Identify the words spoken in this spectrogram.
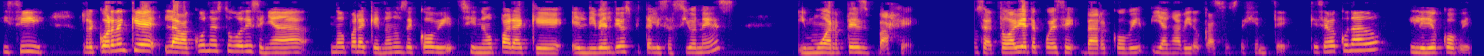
Y sí, recuerden que la vacuna estuvo diseñada no para que no nos dé COVID, sino para que el nivel de hospitalizaciones y muertes baje. O sea, todavía te puede dar COVID y han habido casos de gente que se ha vacunado y le dio COVID.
